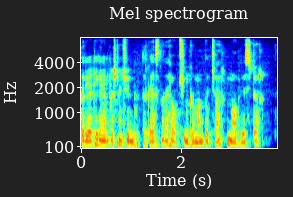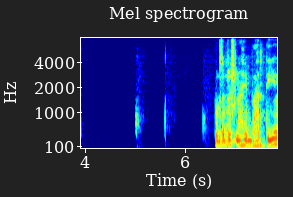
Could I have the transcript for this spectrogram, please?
तर या ठिकाणी प्रश्नाचे उत्तर काय असणार आहे? ऑप्शन क्रमांक चार नॉर्वेस्टर पुढचा प्रश्न आहे भारतीय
